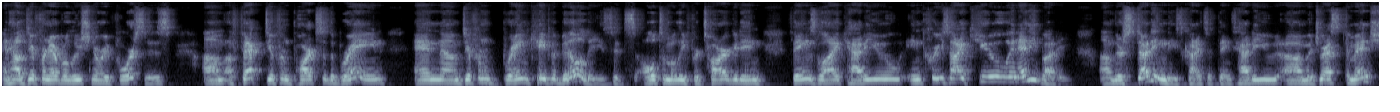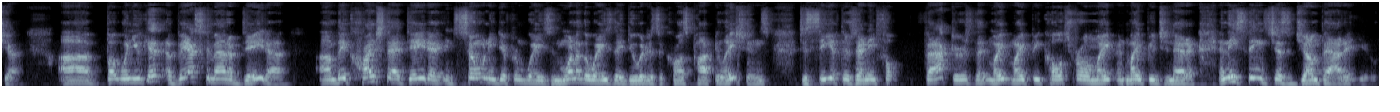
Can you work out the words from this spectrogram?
and how different evolutionary forces um, affect different parts of the brain and um, different brain capabilities. It's ultimately for targeting things like how do you increase IQ in anybody? Um, they're studying these kinds of things. How do you um, address dementia? Uh, but when you get a vast amount of data, um, they crunch that data in so many different ways, and one of the ways they do it is across populations to see if there's any factors that might might be cultural, might and might be genetic, and these things just jump out at you.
